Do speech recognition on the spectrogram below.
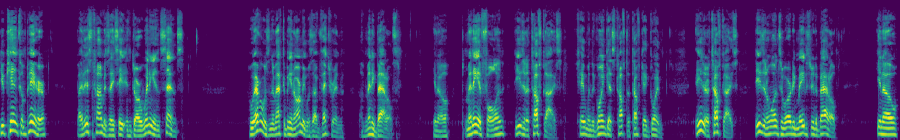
You can't compare, by this time, as they say, in Darwinian sense, whoever was in the Maccabean army was a veteran of many battles. You know, many had fallen. These are the tough guys. Okay, when the going gets tough, the tough get going. These are the tough guys. These are the ones who already made it through the battle. You know,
